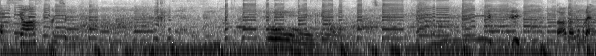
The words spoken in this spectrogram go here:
あそう。いきます。はい次。おおあなんだこれ。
